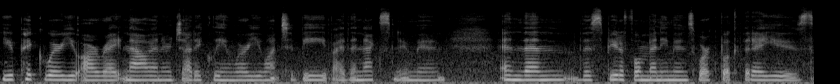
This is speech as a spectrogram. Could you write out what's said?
you pick where you are right now energetically and where you want to be by the next new moon. And then this beautiful Many Moons workbook that I use,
